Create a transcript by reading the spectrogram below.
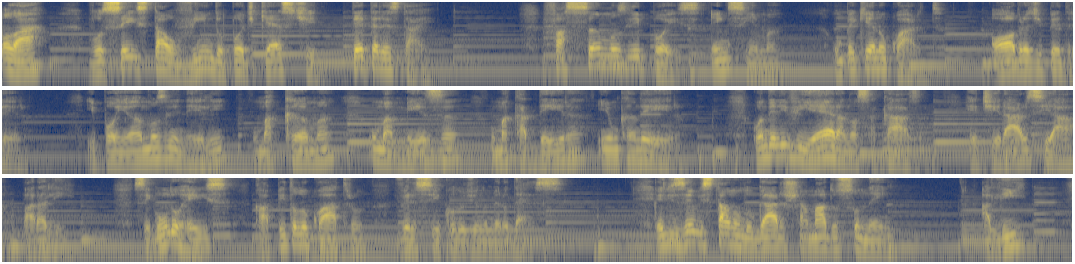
Olá, você está ouvindo o podcast Tetelestai. Façamos-lhe, pois, em cima um pequeno quarto, obra de pedreiro, e ponhamos-lhe nele uma cama, uma mesa, uma cadeira e um candeeiro. Quando ele vier à nossa casa, retirar-se-á para ali. Segundo Reis, capítulo 4, versículo de número 10. Eliseu está num lugar chamado Sunem. Ali,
